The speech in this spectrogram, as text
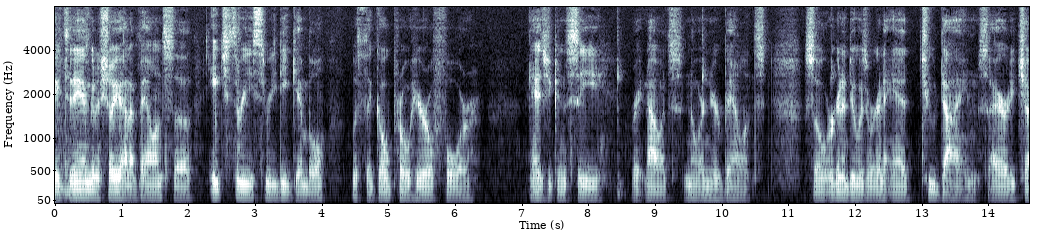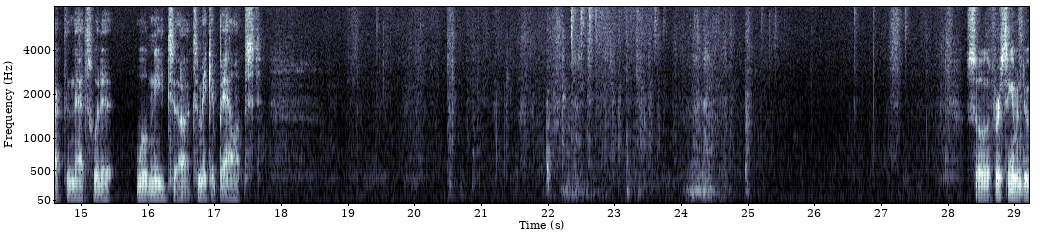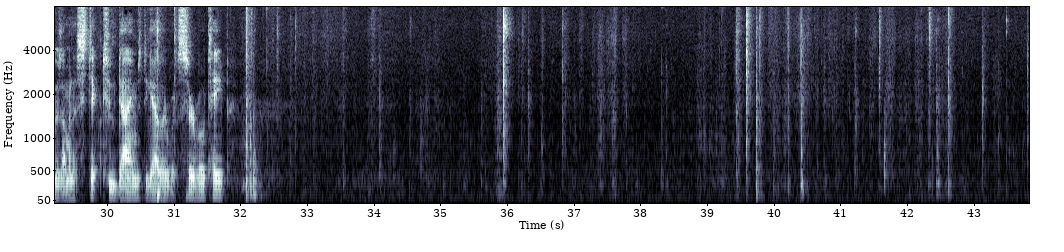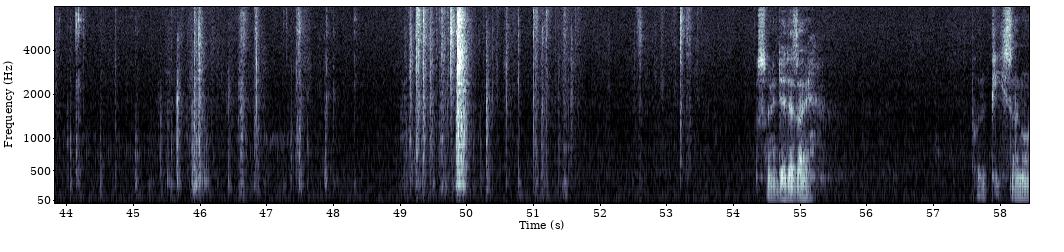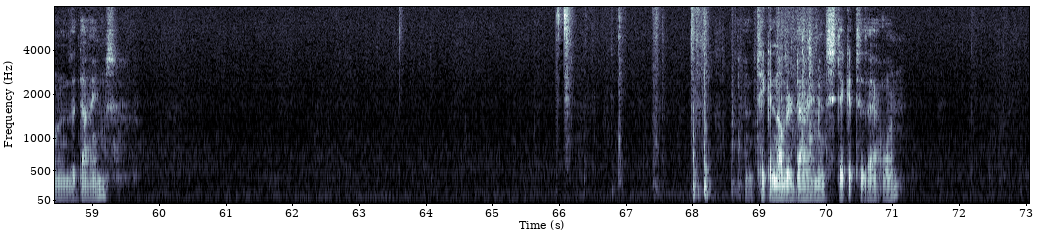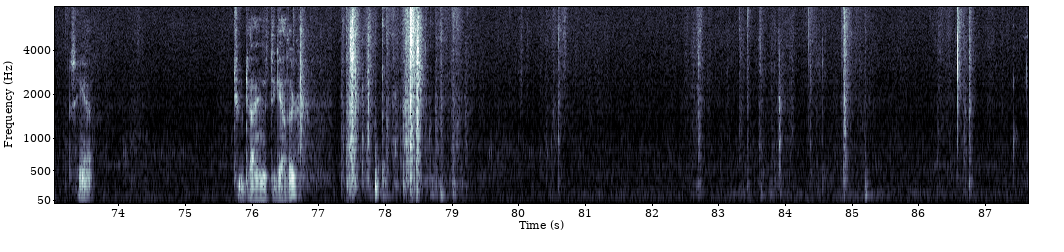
Okay, today I'm going to show you how to balance a H3 3D gimbal with the GoPro Hero 4. As you can see, right now it's nowhere near balanced. So what we're going to do is we're going to add two dimes. I already checked and that's what it will need to, uh, to make it balanced. So the first thing I'm going to do is I'm going to stick two dimes together with servo tape. So I did as I put a piece on one of the dimes. And take another dime and stick it to that one. So you got two dimes together.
